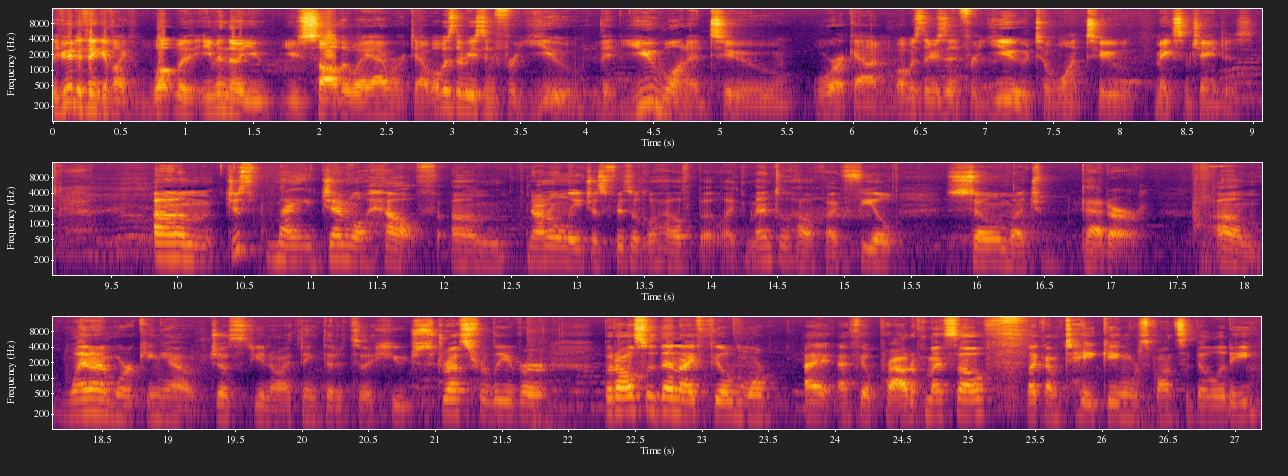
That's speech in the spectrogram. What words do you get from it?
If you had to think of like what was, even though you you saw the way I worked out, what was the reason for you that you wanted to work out? What was the reason for you to want to make some changes? Um, just my general health, um, not only just physical health, but like mental health. I feel so much better um, when I'm working out. Just you know, I think that it's a huge stress reliever, but also then I feel more. I, I feel proud of myself, like I'm taking responsibility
